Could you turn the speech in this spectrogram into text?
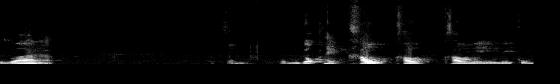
ถือว่า ผมผมยกให้เข้าเข้าเข้าในในกลุ่ม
